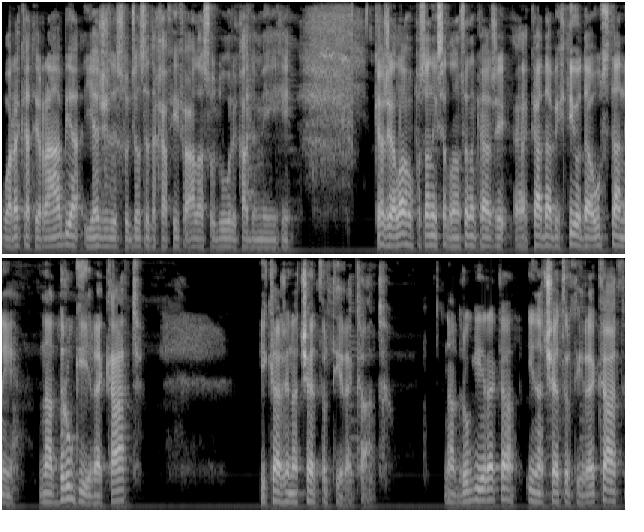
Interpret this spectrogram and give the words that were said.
wa rak'ati rabi'a yajlisu jalsatan khafifa ala suduri qadamihi. Kaže Allahu poslanik sallallahu alejhi ve sellem kaže eh, kada bi htio da ustani na drugi rekat i kaže na četvrti rekat. Na drugi rekat i na četvrti rekat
